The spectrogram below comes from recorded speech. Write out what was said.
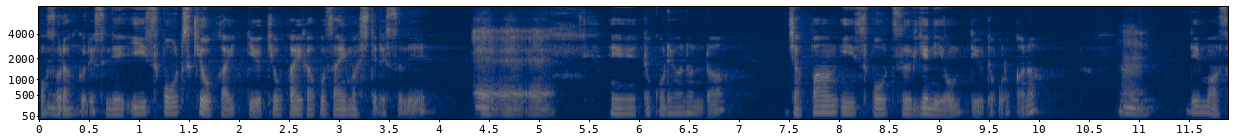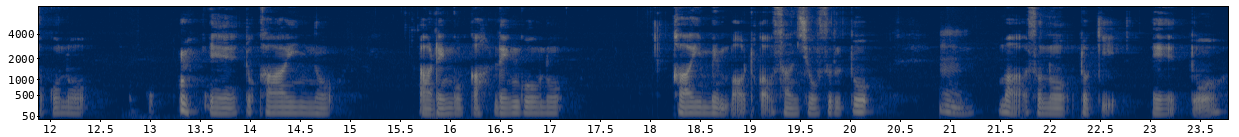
おそらくですね、e スポーツ協会っていう協会がございましてですね、えええええっと、これはなんだ？ジャパン e スポーツユニオンっていうところかな？ええうん。で、まあそこの、えっと、会員のあ、連合か、連合の会員メンバーとかを参照すると、うん。まあ、その時、えっ、と、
